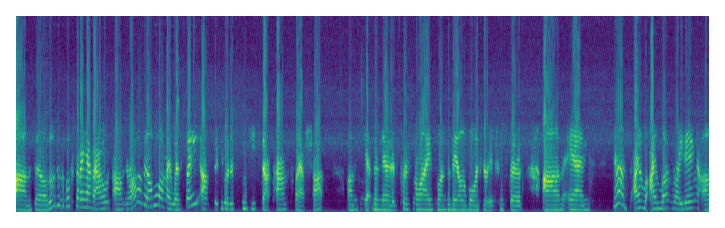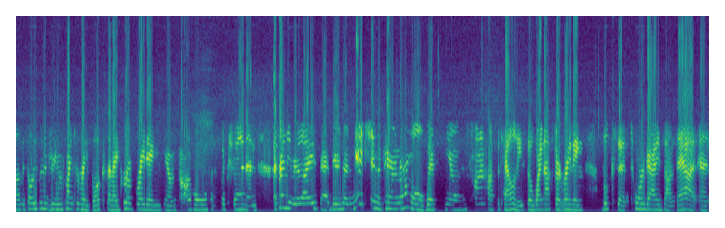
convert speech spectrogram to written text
Um, so those are the books that I have out. Um, they're all available on my website. Um, so if you go to spookeats.com slash shop, um, you can get them there. There's personalized ones available if you're interested. Um, and Yeah, I, I love writing. Um, it's always been a dream of mine to write books, and I grew up writing, you know, novels and fiction. And I finally realized that there's a niche in the paranormal with, you know, haunted hospitality. So why not start writing books and tour guides on that? And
